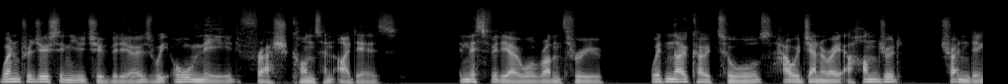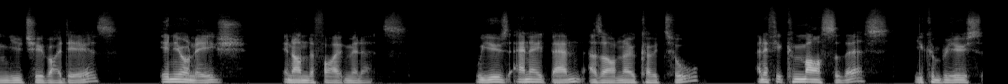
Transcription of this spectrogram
When producing YouTube videos, we all need fresh content ideas. In this video, we'll run through with no code tools how we generate 100 trending YouTube ideas in your niche in under five minutes. We use N8N as our no code tool. And if you can master this, you can produce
